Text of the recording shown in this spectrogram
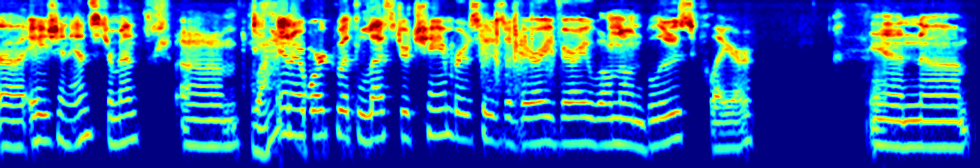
uh, Asian instruments. Um, wow. And I worked with Lester Chambers, who's a very, very well known blues player. And, um,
